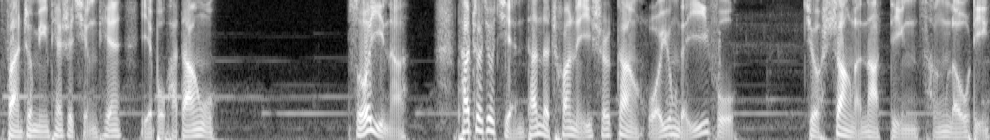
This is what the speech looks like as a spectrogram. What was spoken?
反正明天是晴天，也不怕耽误。所以呢，他这就简单的穿了一身干活用的衣服，就上了那顶层楼顶。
